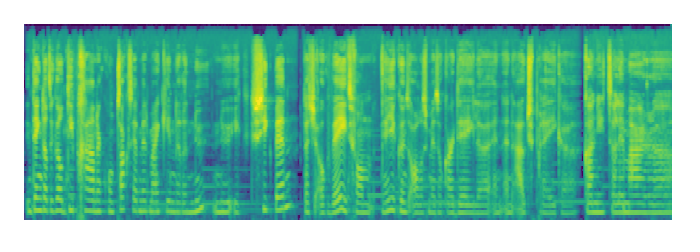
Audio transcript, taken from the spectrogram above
Ik denk dat ik wel diepgaander contact heb met mijn kinderen nu, nu ik ziek ben. Dat je ook weet van, ja, je kunt alles met elkaar delen en, en uitspreken. Ik kan niet alleen maar uh,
